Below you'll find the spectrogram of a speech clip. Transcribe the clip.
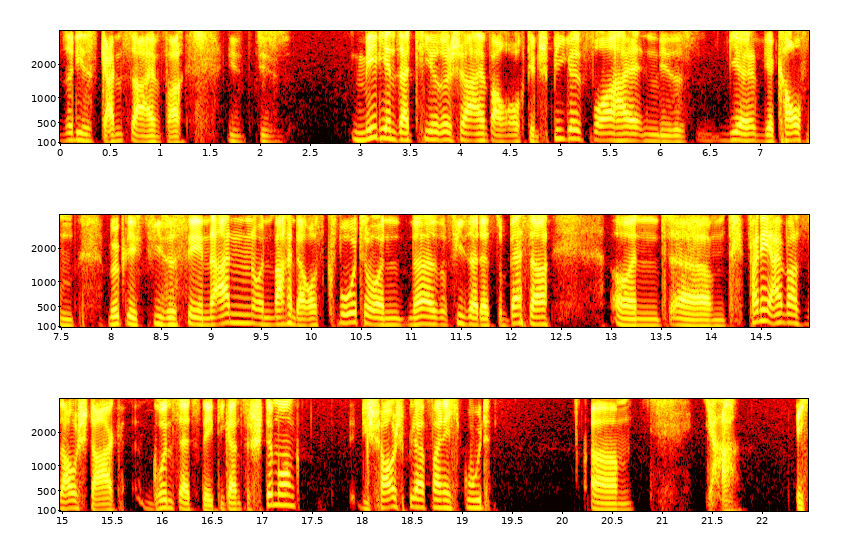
So dieses Ganze einfach, dieses, dieses mediensatirische, einfach auch den Spiegel vorhalten, dieses wir, wir kaufen möglichst fiese Szenen an und machen daraus Quote und ne, so fieser, desto besser. Und ähm, fand ich einfach sau stark, grundsätzlich. Die ganze Stimmung, die Schauspieler fand ich gut. Ähm, ja, ich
